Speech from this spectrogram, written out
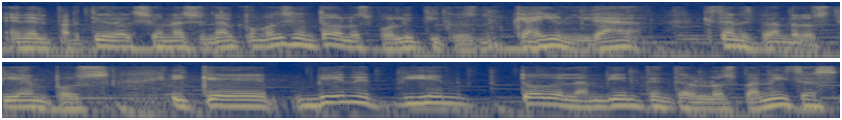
en el Partido de Acción Nacional, como dicen todos los políticos, que hay unidad, que están esperando los tiempos y que viene bien todo el ambiente entre los panistas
